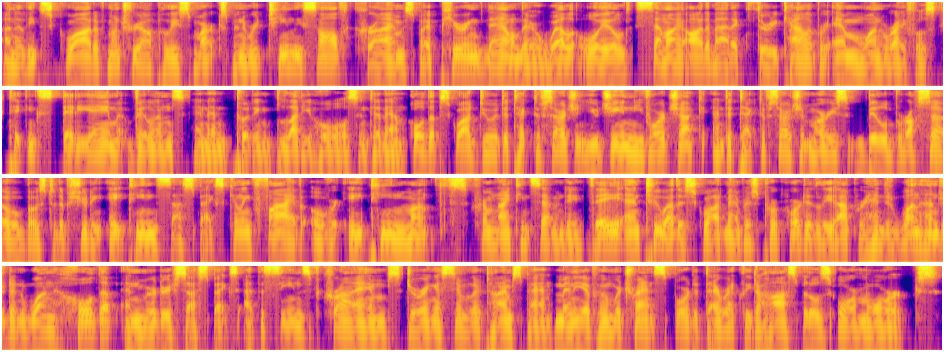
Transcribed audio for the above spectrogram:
An elite squad of Montreal police marksmen routinely solved crimes by peering down their well-oiled semi-automatic 30 caliber M1 rifles, taking steady aim at villains and then putting bloody holes into them. Hold-up squad duo Detective Sergeant Eugene Dvorchak and Detective Sergeant Maurice Bill Brosseau boasted of shooting 18 suspects, killing 5 over 18 months from 1970. They and two other squad members purportedly apprehended 101 hold-up and murder murder suspects at the scenes of crimes during a similar time span, many of whom were transported directly to hospitals or morgues.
